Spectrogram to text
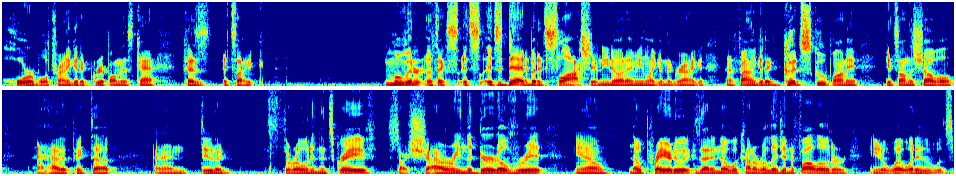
horrible trying to get a grip on this cat because it's like moving. It's like it's it's dead, but it's sloshing. You know what I mean? Like in the ground. I get, and I finally get a good scoop on it. Gets on the shovel. I have it picked up, and then, dude, I throw it in its grave, start showering the dirt over it, you know, no prayer to it because I didn't know what kind of religion it followed or, you know, what, what its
